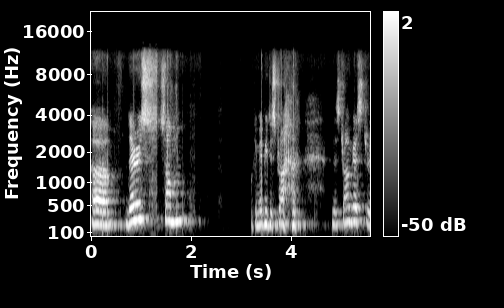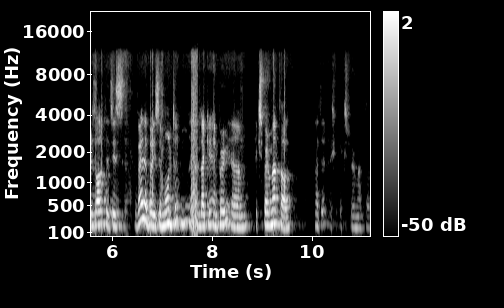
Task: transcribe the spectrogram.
Uh, there is some, okay, maybe the strong, the strongest result that is available is a Monte, uh, like an um, experimental, not experimental,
